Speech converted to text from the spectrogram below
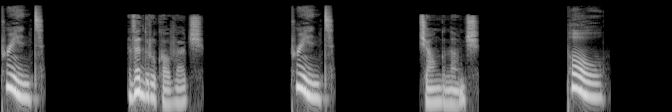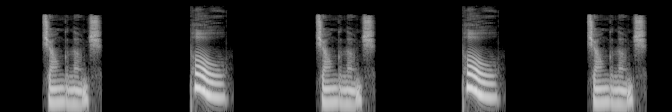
print, Wydrukować. print, Ciągnąć. pull, Ciągnąć. pull, Ciągnąć. pull, Ciągnąć.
